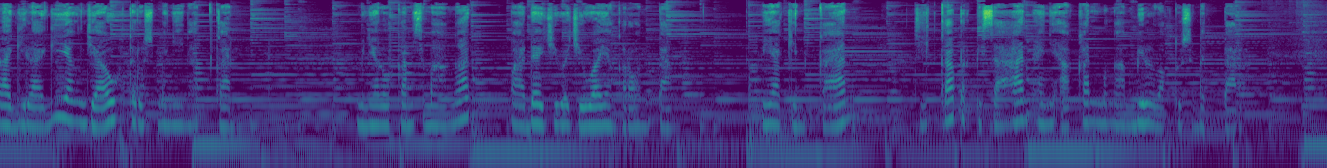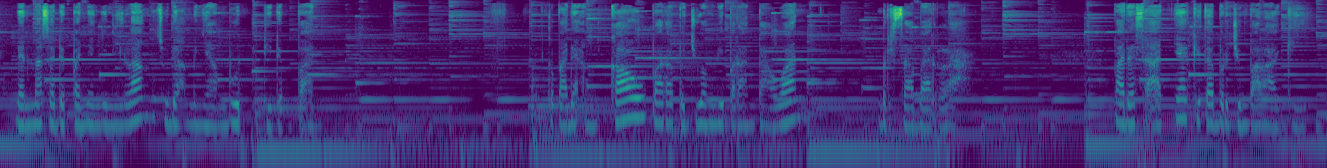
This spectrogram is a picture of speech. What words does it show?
lagi-lagi yang jauh terus mengingatkan, menyalurkan semangat pada jiwa-jiwa yang kerontang, meyakinkan jika perpisahan hanya akan mengambil waktu sebentar, dan masa depan yang gemilang sudah menyambut di depan. Kepada engkau, para pejuang di perantauan, bersabarlah. Pada saatnya kita berjumpa lagi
